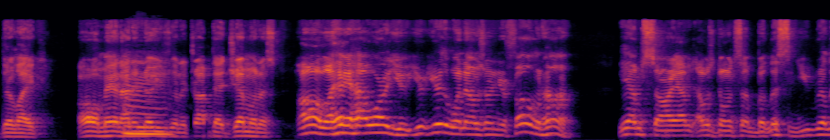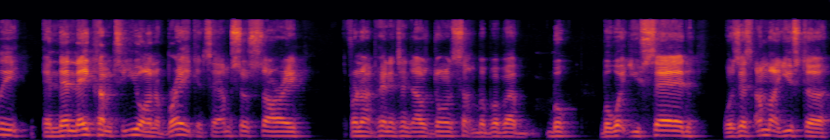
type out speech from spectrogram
they're like, "Oh man, I didn't know you was Mm. gonna drop that gem on us." Oh well, hey, how are you? You're you're the one that was on your phone, huh? Yeah, I'm sorry, I, I was doing something, but listen, you really. And then they come to you on a break and say, "I'm so sorry for not paying attention. I was doing something, but but but but, but what you said was this. I'm not used to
